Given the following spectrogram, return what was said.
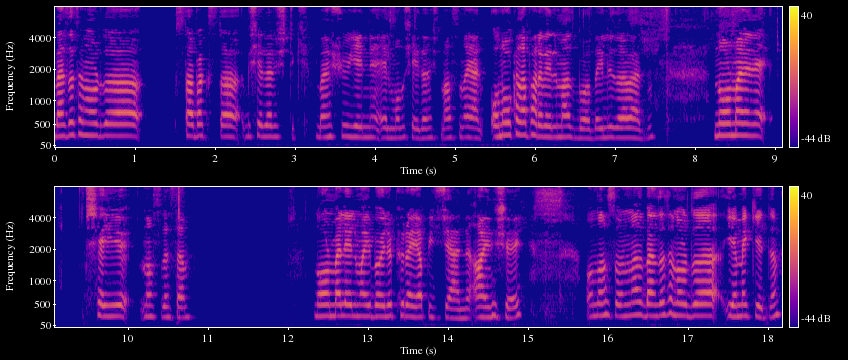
Ben zaten orada Starbucks'ta bir şeyler içtik. Ben şu yeni elmalı şeyden içtim. Aslında yani ona o kadar para verilmez bu arada. 50 lira verdim. Normal hani şeyi nasıl desem normal elmayı böyle püre yap iç yani aynı şey. Ondan sonra ben zaten orada yemek yedim.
